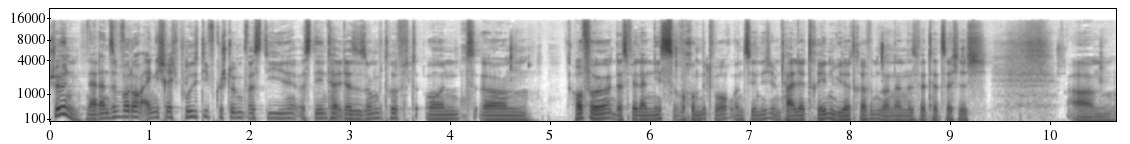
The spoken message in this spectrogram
Schön. Na, dann sind wir doch eigentlich recht positiv gestimmt, was, die, was den Teil der Saison betrifft. Und ähm, hoffe, dass wir dann nächste Woche Mittwoch uns hier nicht im Teil der Tränen wieder treffen, sondern dass wir tatsächlich, ähm,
